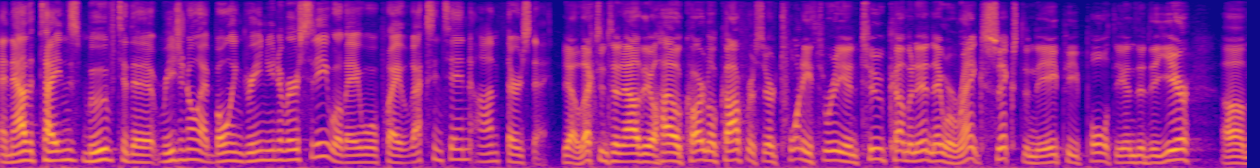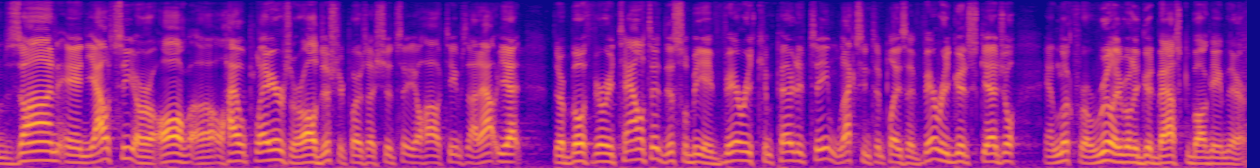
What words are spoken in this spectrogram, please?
And now the Titans move to the regional at Bowling Green University. Well, they will play Lexington on Thursday. Yeah, Lexington out of the Ohio Cardinal Conference. They're 23 and 2 coming in. They were ranked sixth in the AP poll at the end of the year. Um, Zahn and Yautzi are all uh, Ohio players, or all district players, I should say. The Ohio team's not out yet. They're both very talented. This will be a very competitive team. Lexington plays a very good schedule, and look for a really, really good basketball game there.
